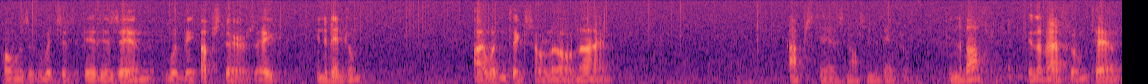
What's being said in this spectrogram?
homes in which it it is in would be upstairs. Eight. In the bedroom? I wouldn't think so. No, nine. Upstairs, not in the bedroom. In the bathroom? In the bathroom, ten.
